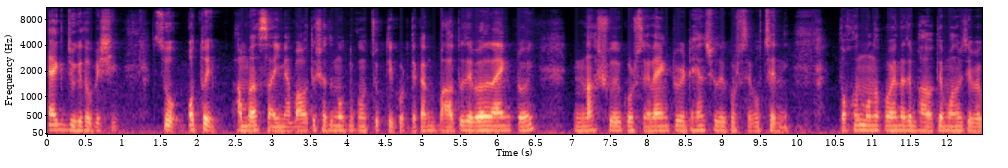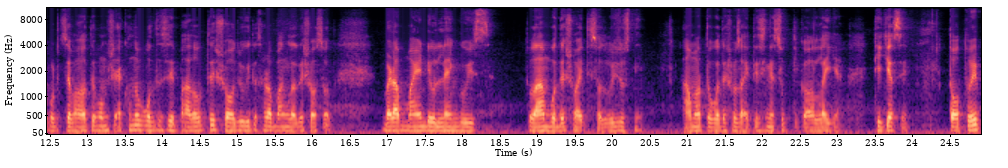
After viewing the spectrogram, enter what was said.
এক যুগেরও বেশি। সো অতএব আমরা চাই না ভারতের সাথে নতুন কোনো চুক্তি করতে, কারণ ভারত যেভাবে র্যাঙ্কটয় নাচ শুরু করছে র্যাঙ্কটয় ড্যান্স শুরু করছে, বুঝছেন নি? তখন মনে করে না যে ভারতের মানুষ যেভাবে করছে ভারতের মানুষ এখনও বলতেছে ভারতের সহযোগিতা ছাড়া বাংলাদেশ অসৎ। বেড়া মাইন্ড ইউর ল্যাঙ্গুয়েজ তোরা আম বোধে সহাইতেছ বুঝিস নি? আমরা তো ওদের সোজাইতেছি না চুক্তি করার লাইয়া ঠিক আছে? ততএব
